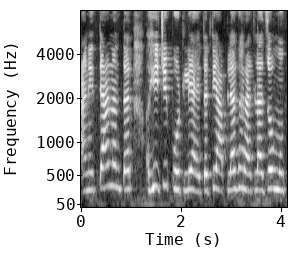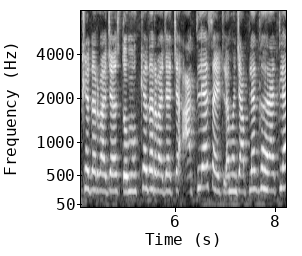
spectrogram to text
आणि त्यानंतर ही जी पोटली आहे तर ती आपल्या घरातला जो मुख्य दरवाजा असतो मुख्य दरवाजाच्या आतल्या साईडला म्हणजे आपल्या घरातल्या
